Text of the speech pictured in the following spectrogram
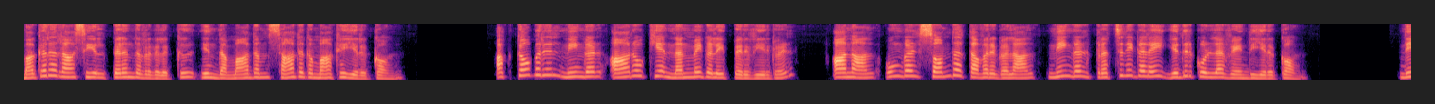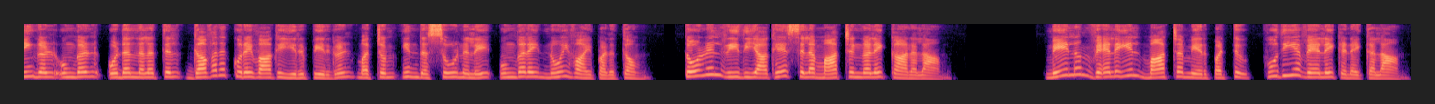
மகர ராசியில் பிறந்தவர்களுக்கு இந்த மாதம் சாதகமாக இருக்கும். அக்டோபரில் நீங்கள் ஆரோக்கிய நன்மைகளை பெறுவீர்கள். ஆனால் உங்கள் சொந்த தவறுகளால் நீங்கள் பிரச்சனைகளை எதிர்கொள்ள வேண்டியிருக்கும். நீங்கள் உங்கள் உடல் நலத்தில் கவனக்குறைவாக இருப்பீர்கள் மற்றும் இந்த சூழ்நிலை உங்களை நோய்வாய்ப்படுத்தும். தொழில் ரீதியாக சில மாற்றங்களைக் காணலாம். மேலும் வேலையில் மாற்றம் ஏற்பட்டு புதிய வேலை கிடைக்கலாம்.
